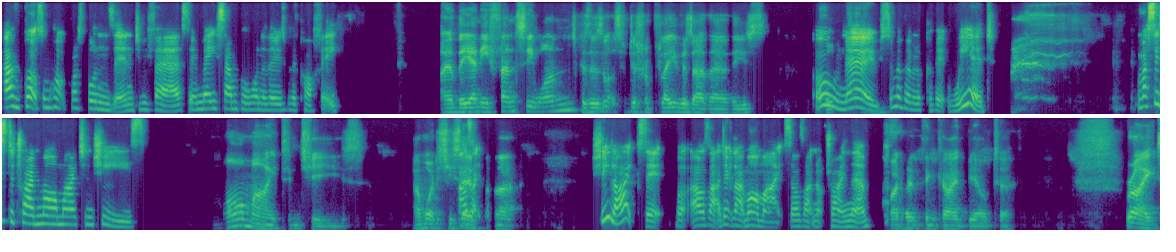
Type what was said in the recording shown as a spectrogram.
I've got some hot cross buns in, to be fair. So may sample one of those with a coffee. Are there any fancy ones? Because there's lots of different flavors out there. These Oh, oh. no, some of them look a bit weird. My sister tried Marmite and cheese. Marmite and cheese. And what did she say like- about that? She likes it, but I was like, I don't like Marmite, so I was like, not trying them. I don't think I'd be able to. Right.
